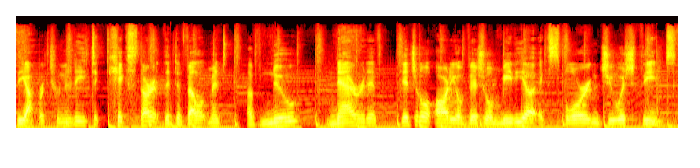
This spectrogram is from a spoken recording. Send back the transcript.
the opportunity to kickstart the development of new, narrative, digital audiovisual media exploring Jewish themes.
